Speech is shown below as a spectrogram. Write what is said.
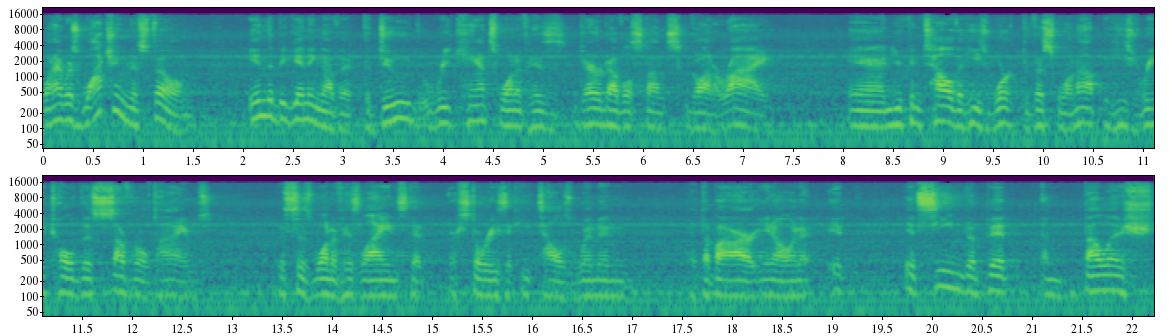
when I was watching this film, in the beginning of it, the dude recants one of his daredevil stunts gone awry, and you can tell that he's worked this one up. He's retold this several times. This is one of his lines that are stories that he tells women at the bar, you know, and it it, it seemed a bit embellished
